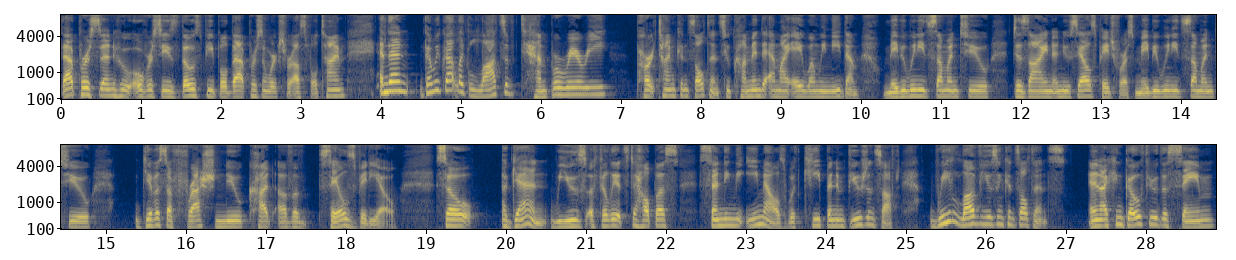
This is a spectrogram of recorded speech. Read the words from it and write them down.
that person who oversees those people, that person works for us full time. And then, then we've got like lots of temporary part-time consultants who come into MIA when we need them. Maybe we need someone to design a new sales page for us. Maybe we need someone to give us a fresh new cut of a sales video. So again, we use affiliates to help us sending the emails with Keap and Infusionsoft. We love using consultants and I can go through the same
